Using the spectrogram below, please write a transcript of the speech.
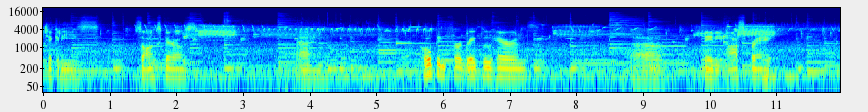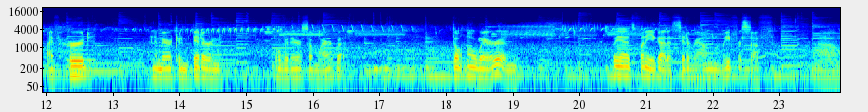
chickadees, song sparrows, hoping for a great blue herons, uh, maybe an osprey. I've heard an American bittern over there somewhere, but don't know where. And but yeah, it's funny. You got to sit around and wait for stuff. Um,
